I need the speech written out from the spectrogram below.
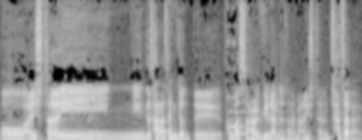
어, 아인슈타인이 이제 살아생전 때 토마스 할비라는 사람이 아인슈타인을 찾아가요.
